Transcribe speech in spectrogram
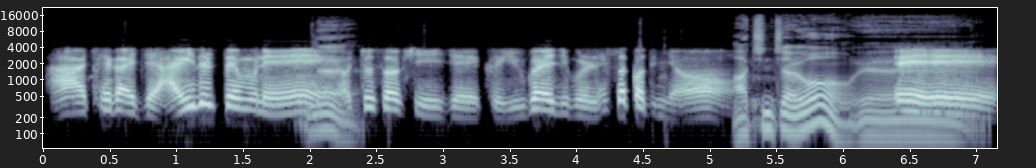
아 제가 이제 아이들 때문에 네. 어쩔 수 없이 이제 그 육아휴직을 했었거든요 아 진짜요? 예. 예, 예.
